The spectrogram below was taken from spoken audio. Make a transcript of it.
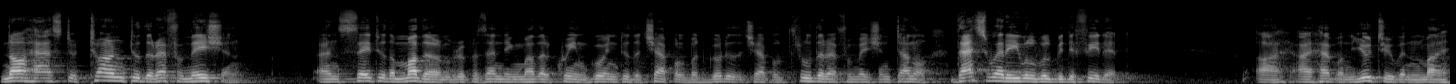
now has to turn to the Reformation and say to the mother, representing Mother Queen, go into the chapel, but go to the chapel through the Reformation tunnel. That's where evil will be defeated. I have on YouTube in my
